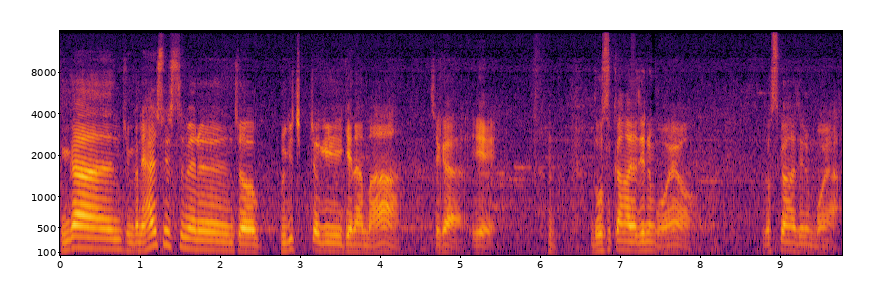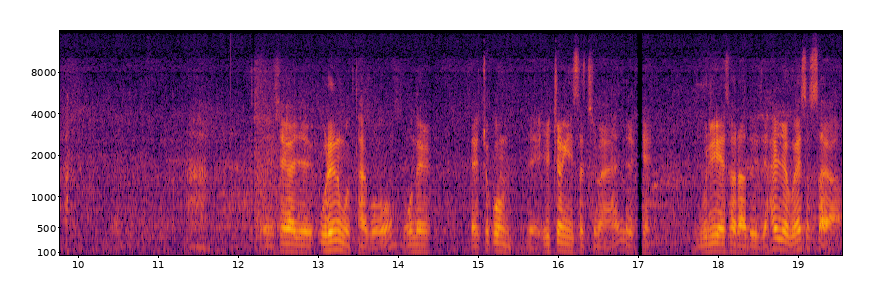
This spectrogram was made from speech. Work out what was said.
중간 중간에 할 수 있으면은 저 불규칙적이게나마 제가 예 노숙 강아지는 뭐예요? 노숙 강아지는 뭐야? 예, 제가 이제 올해는 못하고 오늘 조금 이제 일정이 있었지만 이렇게 무리해서라도 이제 하려고 했었어요.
